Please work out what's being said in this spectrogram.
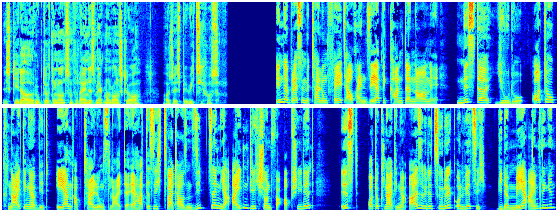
es geht auch ruck durch den ganzen Verein, das merkt man ganz klar. Also es bewegt sich was. In der Pressemitteilung fällt auch ein sehr bekannter Name. Mr. Judo. Otto Kneitinger wird Ehrenabteilungsleiter. Er hatte sich 2017 ja eigentlich schon verabschiedet. Ist Otto Kneitinger also wieder zurück und wird sich wieder mehr einbringen?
